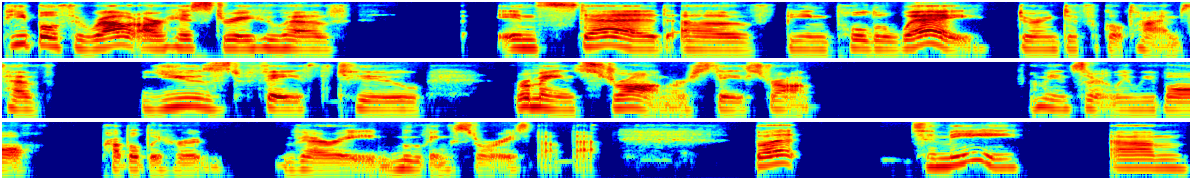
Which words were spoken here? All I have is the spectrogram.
people throughout our history who have, instead of being pulled away during difficult times, have used faith to remain strong or stay strong. I mean, certainly we've all probably heard very moving stories about that. But to me, um,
